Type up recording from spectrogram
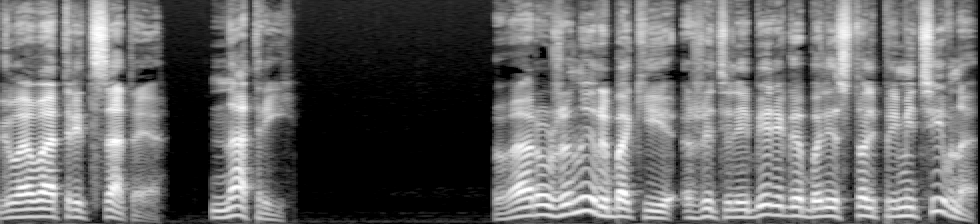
Глава 30. Натрий. Вооружены рыбаки, жители берега, были столь примитивно,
